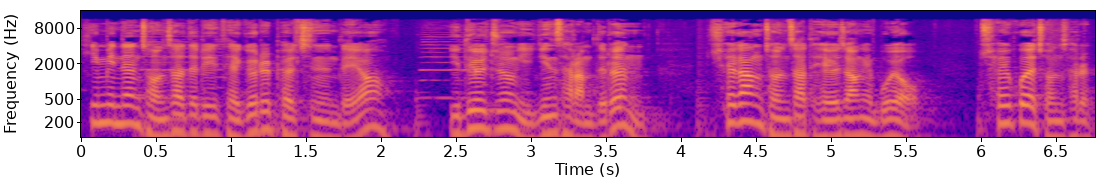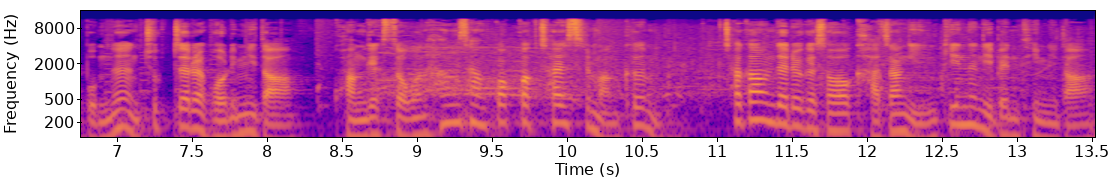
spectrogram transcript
힘 있는 전사들이 대결을 펼치는데요. 이들 중 이긴 사람들은 최강 전사 대회장에 모여 최고의 전사를 뽑는 축제를 벌입니다. 관객석은 항상 꽉꽉 차 있을 만큼 차가운 대륙에서 가장 인기 있는 이벤트입니다.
